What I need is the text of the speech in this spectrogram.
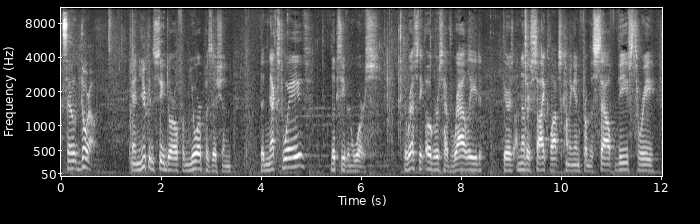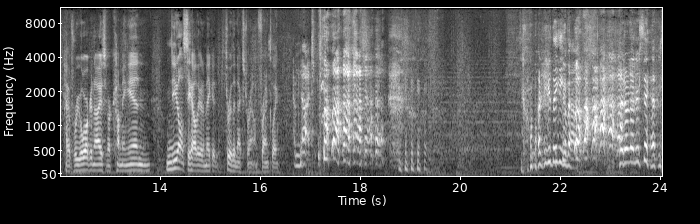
So Dorro. And you can see, Dorro, from your position, the next wave looks even worse. The rest of the ogres have rallied. There's another Cyclops coming in from the south. These three have reorganized and are coming in. You don't see how they're going to make it through the next round, frankly. I'm not. what are you thinking about? I don't understand.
